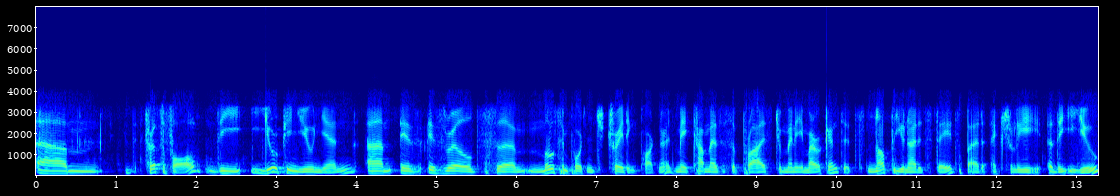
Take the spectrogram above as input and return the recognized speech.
um, First of all, the European Union um, is Israel's um, most important trading partner. It may come as a surprise to many Americans. It's not the United States, but actually uh, the EU.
